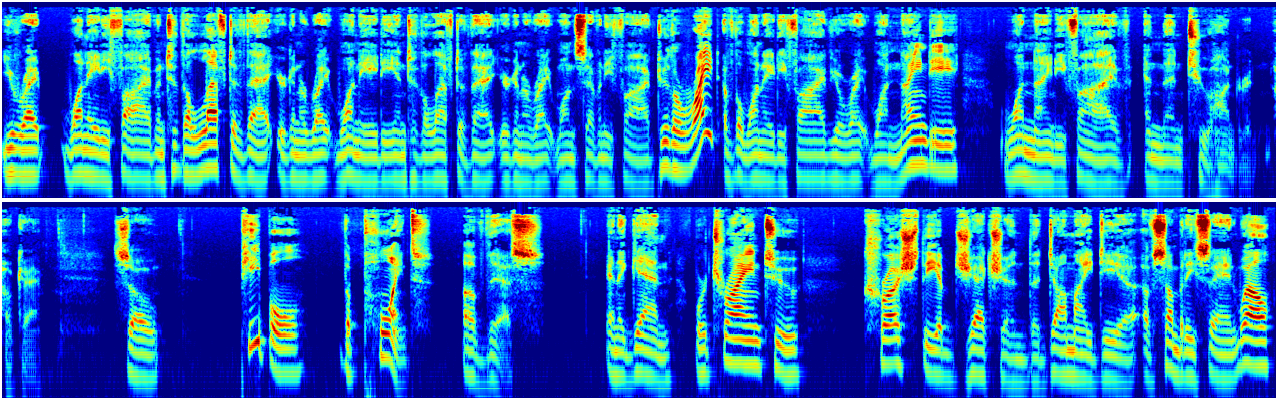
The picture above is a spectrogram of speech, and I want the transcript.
you write 185, and to the left of that, you're going to write 180, and to the left of that, you're going to write 175. To the right of the 185, you'll write 190, 195, and then 200. Okay. So, people, the point of this, and again, we're trying to crush the objection, the dumb idea of somebody saying, well,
